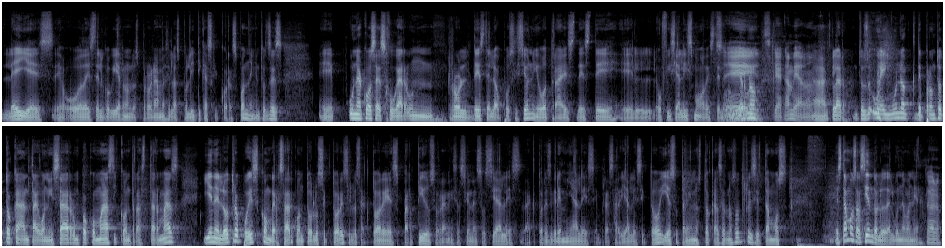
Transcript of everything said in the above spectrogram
leyes eh, o desde el gobierno los programas y las políticas que corresponden. Entonces, eh, una cosa es jugar un rol desde la oposición y otra es desde el oficialismo o desde el gobierno. Es que ha cambiado. Ah, claro. Entonces, en uno de pronto toca antagonizar un poco más y contrastar más, y en el otro, pues, conversar con todos los sectores y los actores, partidos, organizaciones sociales, actores gremiales, empresariales y todo, y eso también nos toca hacer nosotros y estamos, estamos haciéndolo de alguna manera. Claro.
